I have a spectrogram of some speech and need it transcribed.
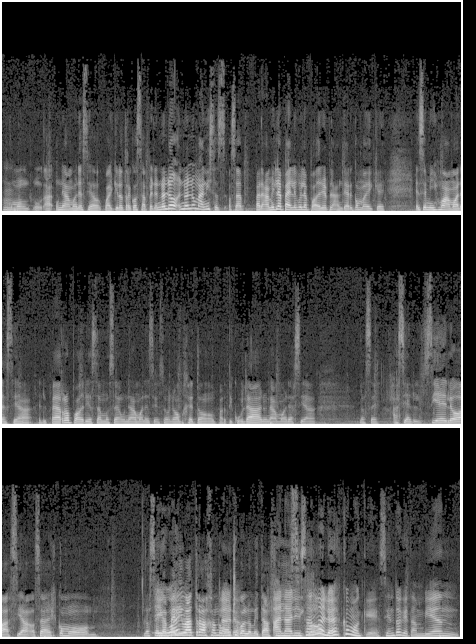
como un- un amor hacia cualquier otra cosa, pero no lo, no lo humanizas. O sea, para mí la película podría plantear como de que ese mismo amor hacia el perro podría ser, no sé, un amor hacia un objeto particular, un amor hacia, no sé, hacia el cielo, hacia, o sea, es como, no sé, la peli va trabajando claro, mucho con lo metafísico. Analizándolo es como que siento que también,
